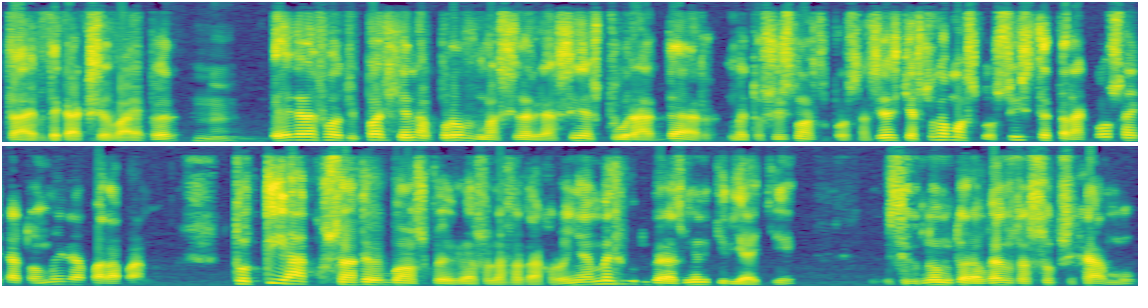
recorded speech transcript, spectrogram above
τα F-16 Viper, ναι. έγραφα ότι υπάρχει ένα πρόβλημα συνεργασίας του ραντάρ με το σύστημα αυτοπροστασίας και αυτό θα μας κοστίσει 400 εκατομμύρια παραπάνω. Το τι άκουσα δεν μπορώ να σου περιγράψω όλα αυτά τα χρόνια, μέχρι που την περασμένη Κυριακή, συγγνώμη τώρα βγάζω τα ψυχά μου,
